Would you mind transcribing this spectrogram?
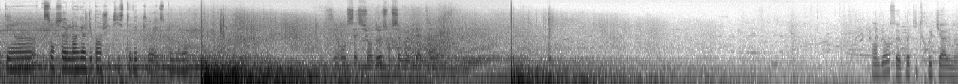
1031, son seul largage du parachutiste avec euh, explosion. 016 sur 2, son seul mobilateur. Ambiance petite rue calme.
